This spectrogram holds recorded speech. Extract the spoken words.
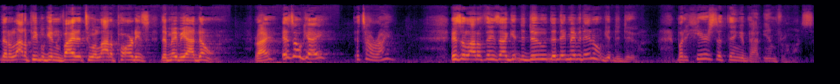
that a lot of people get invited to a lot of parties that maybe I don't, right? It's okay. It's all right. There's a lot of things I get to do that they, maybe they don't get to do. But here's the thing about influence.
